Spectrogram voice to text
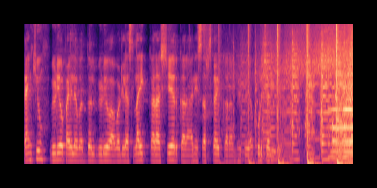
थँक्यू व्हिडिओ पाहिल्याबद्दल व्हिडिओ आवडल्यास लाईक करा शेअर करा आणि सबस्क्राईब करा. भेटूया पुढच्या व्हिडिओ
